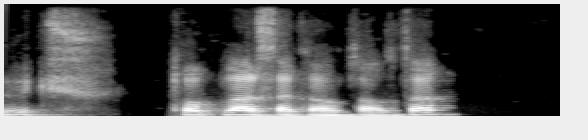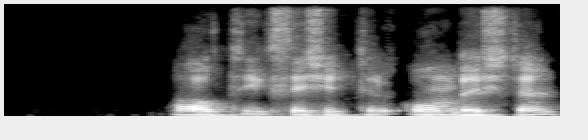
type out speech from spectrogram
3 toplarsak alt alta 6x eşittir 15'ten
